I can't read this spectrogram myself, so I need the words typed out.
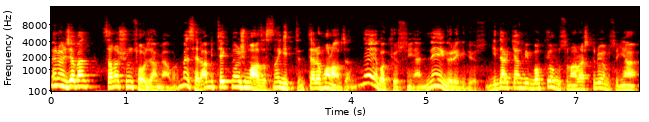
En önce ben sana şunu soracağım Yağmur. Mesela bir teknoloji mağazasına gittin, telefon alacaksın. Neye bakıyorsun yani? Neye göre gidiyorsun? Giderken bir bakıyor musun, araştırıyor musun? Ya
